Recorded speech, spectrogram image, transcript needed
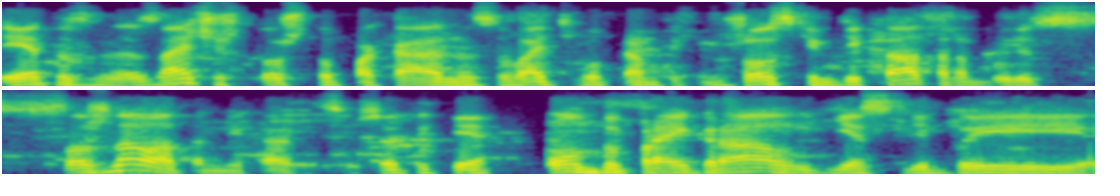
И это значит, что, что пока называть его прям таким жестким диктатором будет сложновато, мне кажется. Все-таки он бы проиграл, если бы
